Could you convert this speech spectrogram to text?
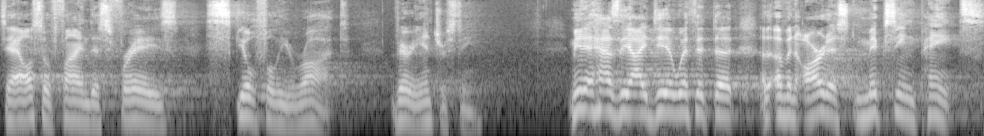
See, I also find this phrase, skillfully wrought. Very interesting. I mean, it has the idea with it that, of an artist mixing paints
